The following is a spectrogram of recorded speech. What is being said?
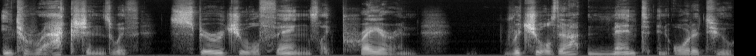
interactions with spiritual things like prayer and rituals, they're not meant in order to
